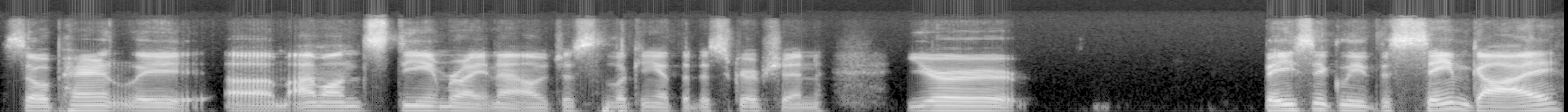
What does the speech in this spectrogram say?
So apparently um, i'm on steam right now just looking at the description. You're basically the same guy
